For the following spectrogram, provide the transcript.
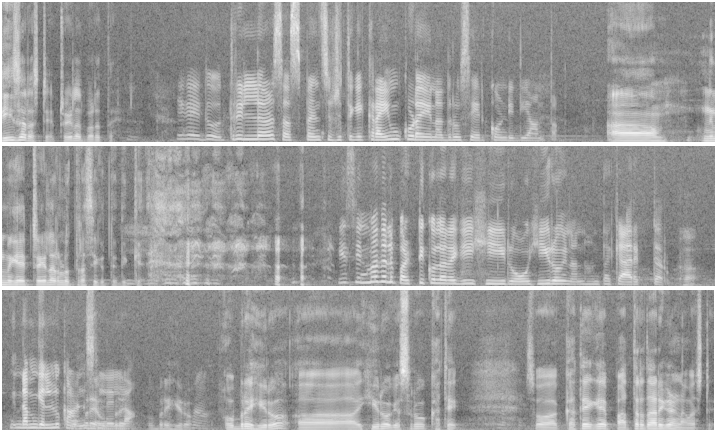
ಟೀಸರ್ ಅಷ್ಟೇ ಟ್ರೈಲರ್ ಬರುತ್ತೆ. ಈಗ ಇದು ಥ್ರಿಲ್ಲರ್ ಸಸ್ಪೆನ್ಸ್ ಜೊತೆಗೆ ಕ್ರೈಮ್ ಕೂಡ ಏನಾದರೂ ಸೇರ್ಕೊಂಡಿದ್ಯಾ ಅಂತ? ನಿಮಗೆ ಟ್ರೈಲರಲ್ಲಿ ಉತ್ತರ ಸಿಗುತ್ತೆ ಇದಕ್ಕೆ. ಈ ಸಿನಿಮಾದಲ್ಲಿ ಪರ್ಟಿಕ್ಯುಲರ್ ಆಗಿ ಹೀರೋ ಹೀರೋಯಿನ್ ಅನ್ನೋಂಥ ಕ್ಯಾರೆಕ್ಟರ್ ನಮಗೆಲ್ಲೂ ಕಾಣಿಸಲಿಲ್ಲ. ಒಬ್ಬರೇ ಹೀರೋ ಒಬ್ಬರೇ ಹೀರೋ ಹೀರೋಗೆ ಹೆಸರು ಕಥೆ. ಸೊ ಆ ಕಥೆಗೆ ಪಾತ್ರಧಾರಿಗಳು ನಾವಷ್ಟೇ.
